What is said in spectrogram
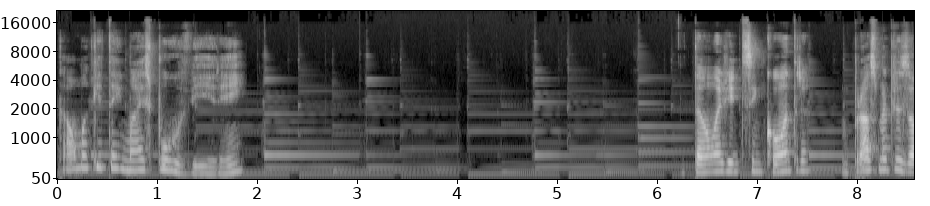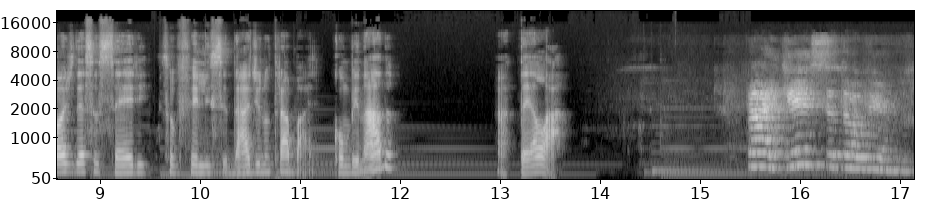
calma que tem mais por vir, hein? Então a gente se encontra no próximo episódio dessa série sobre felicidade no trabalho. Combinado? Até lá. Pai, que é isso que você tá ouvindo?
